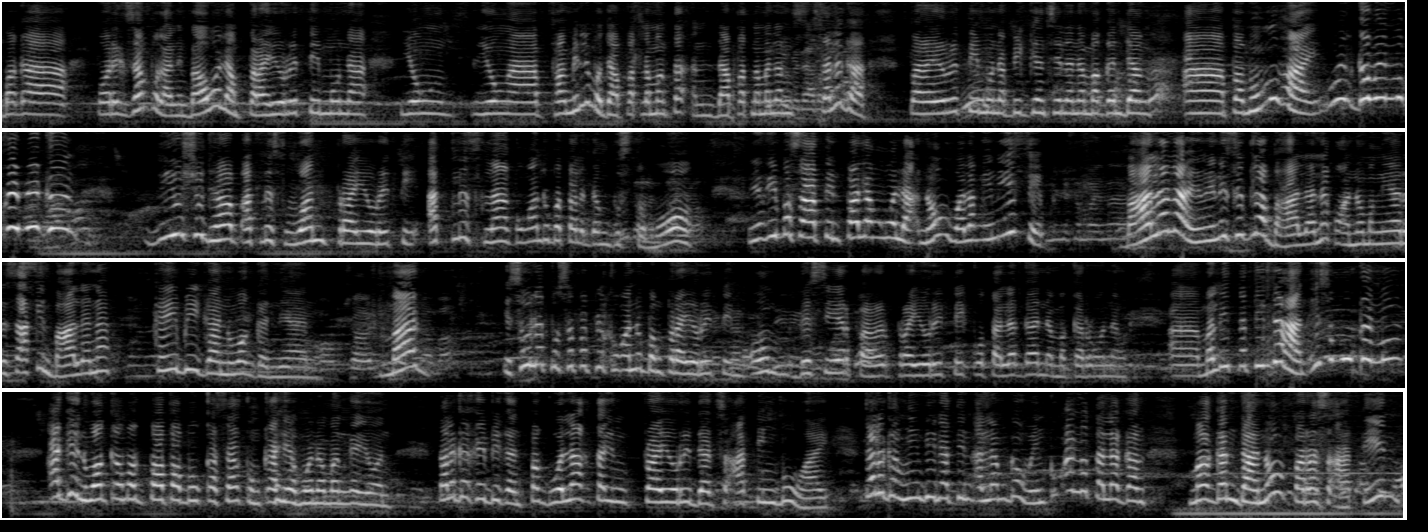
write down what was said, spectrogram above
Baga, for example, halimbawa lang priority mo na yung yung ah, family mo dapat lamang ta- dapat naman lang talaga priority mo na bigyan sila ng magandang ah, pamumuhay. Well, gawin mo kaibigan. You should have at least one priority. At least lang kung ano ba talagang gusto mo. Yung iba sa atin palang wala, no? Walang iniisip. Bahala na. Yung inisip lang, bahala na. Kung ano mangyari sa akin, bahala na. Kaibigan, huwag ganyan. Mag, isulat mo sa papel kung ano bang priority mo. Oh, this year, priority ko talaga na magkaroon ng ah, maliit na tindahan. Isubukan mo. Again, huwag kang magpapabukas ha kung kaya mo naman ngayon. Talaga kaibigan, pag wala tayong prioridad sa ating buhay, talagang hindi natin alam gawin kung ano talagang maganda no para sa atin.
